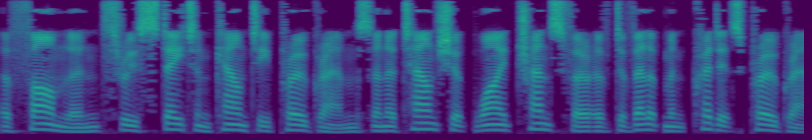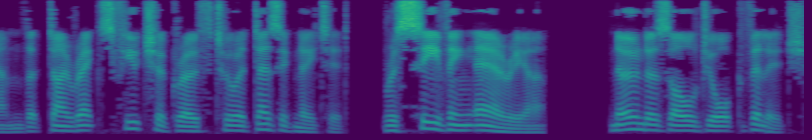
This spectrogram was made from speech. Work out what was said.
of farmland through state and county programs and a township-wide transfer of development credits program that directs future growth to a designated receiving area known as Old York Village.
